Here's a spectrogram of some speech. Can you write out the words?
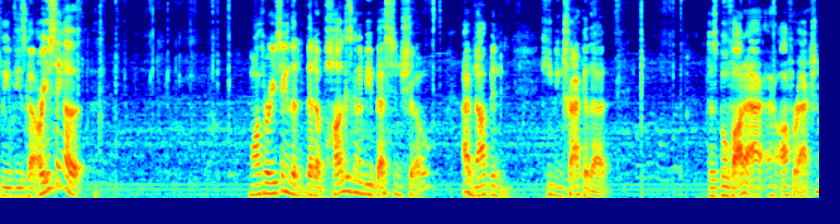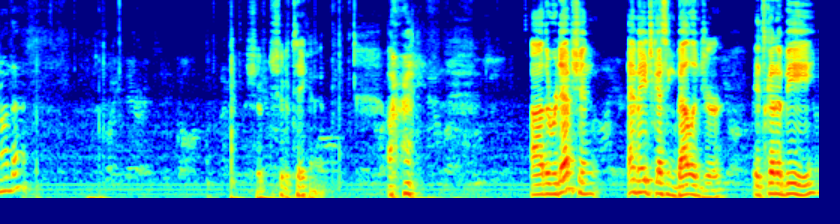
Sleeve these guys. Are you saying a Mothra, are you saying that, that a pug is going to be best in show? I have not been keeping track of that. Does Bovada offer action on that? Should should have taken it. All right. Uh, the redemption, MH guessing Bellinger. It's gonna be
